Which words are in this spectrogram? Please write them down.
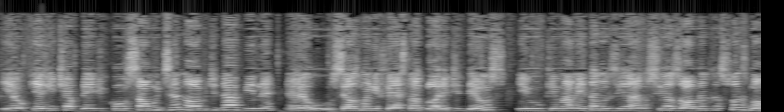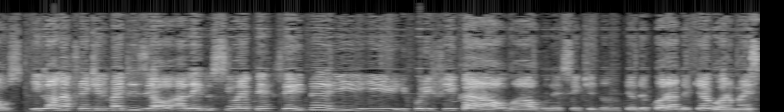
E é o que a gente aprende com o Salmo 19 de Davi, né? É, os céus manifestam a glória de Deus e o firmamento anuncia, anuncia as obras das suas mãos. E lá na frente ele vai dizer, a lei do Senhor é perfeita e, e, e purifica a alma, algo nesse sentido, eu não tenho decorado aqui agora, mas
